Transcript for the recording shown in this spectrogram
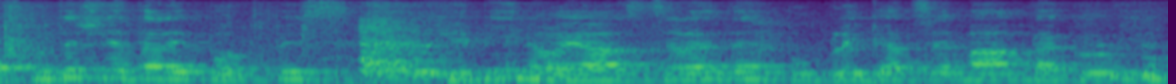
Skutečně tady podpis eh, chybí, no já z celé té publikace mám takový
